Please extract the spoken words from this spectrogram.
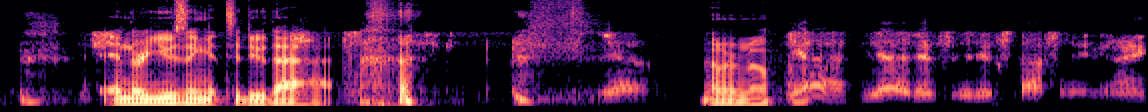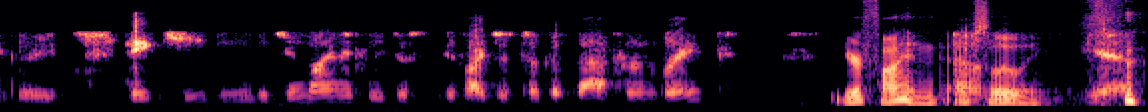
and they're using it to do that. yeah. I don't know. Yeah, yeah, it is. It is fascinating. I agree. Hey, Keaton, would you mind if we just if I just took a bathroom break? You're fine. Um, Absolutely. Um, yeah.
